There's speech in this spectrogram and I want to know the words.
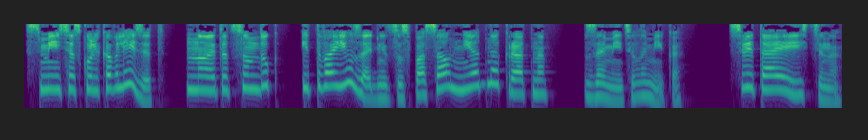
«Смейся, сколько влезет, но этот сундук и твою задницу спасал неоднократно», — заметила Мика. Святая истина.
